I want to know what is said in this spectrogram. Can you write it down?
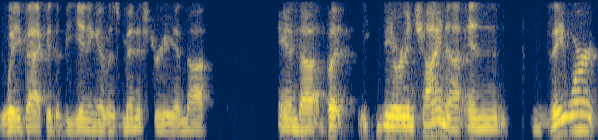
way back at the beginning of his ministry, and uh, and uh, but they were in China and they weren't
